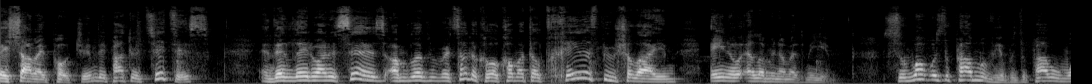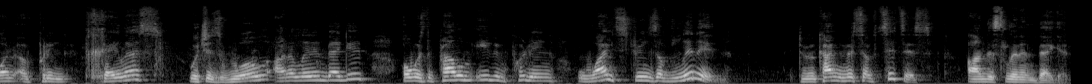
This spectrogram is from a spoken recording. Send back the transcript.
Beis Shammai Potrim, they pater tzitzis, and then later on it says, So what was the problem over here? Was the problem one of putting tcheles, which is wool, on a linen beged, or was the problem even putting white strings of linen to become the mitzvah of tzitzis on this linen beged?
